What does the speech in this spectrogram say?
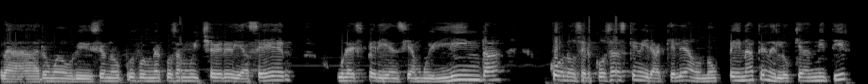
Claro, Mauricio, no, pues fue una cosa muy chévere de hacer, una experiencia muy linda, conocer cosas que mira que le da uno pena tenerlo que admitir,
